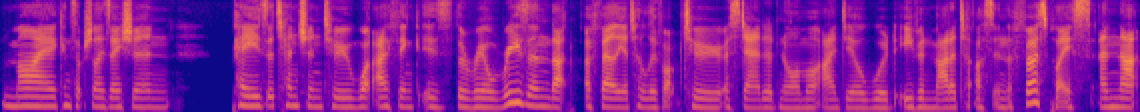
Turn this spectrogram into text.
my conceptualization pays attention to what I think is the real reason that a failure to live up to a standard norm or ideal would even matter to us in the first place. And that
